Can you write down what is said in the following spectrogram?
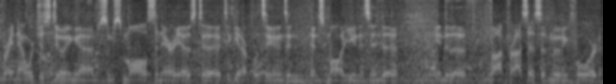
Right now, we're just doing uh, some small scenarios to, to get our platoons and, and smaller units into, into the thought process of moving forward.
